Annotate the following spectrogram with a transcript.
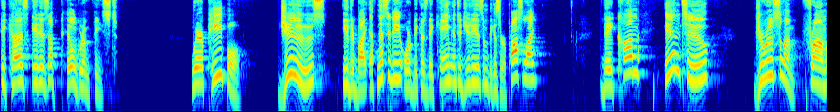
because it is a pilgrim feast where people, Jews, either by ethnicity or because they came into Judaism because they're a proselyte, they come into Jerusalem from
